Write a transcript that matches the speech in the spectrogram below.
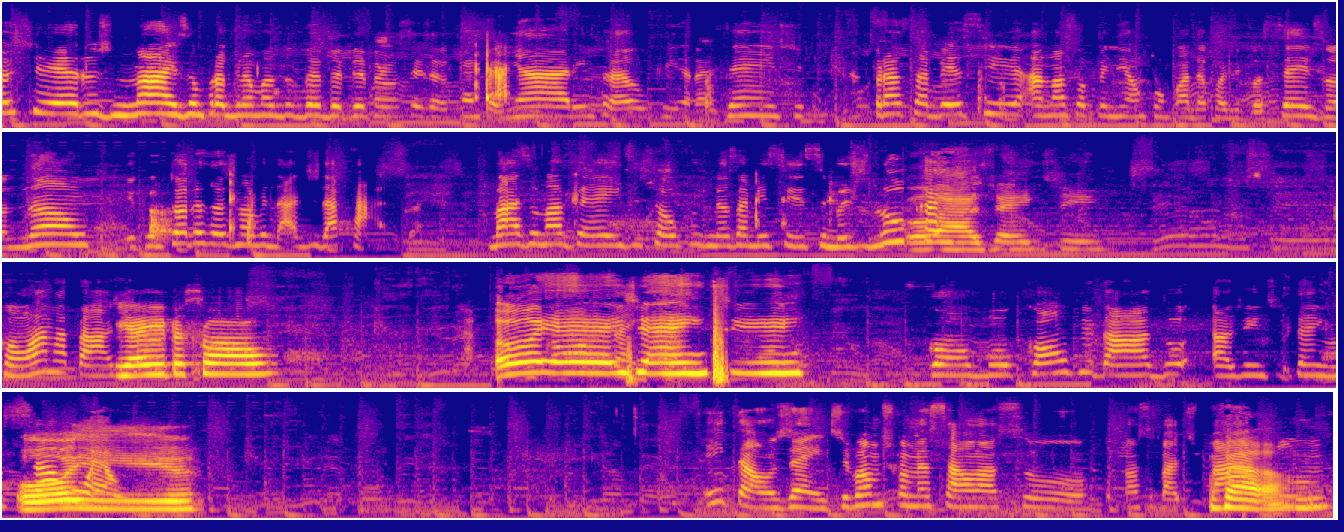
Meus cheiros! Mais um programa do BBB para vocês acompanharem, para ouvir a gente, para saber se a nossa opinião concorda com a de vocês ou não e com todas as novidades da casa. Mais uma vez, estou com os meus amicíssimos Lucas. Olá, gente! Com a Natasha. E aí, pessoal? Oi, gente! Como convidado, a gente tem o Samuel. Oi! Então, gente, vamos começar o nosso, nosso bate-papo. Vamos.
